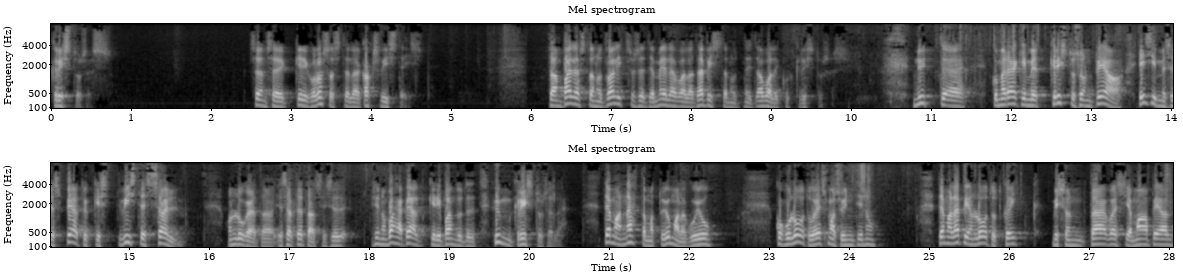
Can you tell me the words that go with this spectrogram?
Kristuses. see on see kiri kolosslastele kaks viisteist. ta on paljastanud valitsused ja meelevallad, häbistanud neid avalikult Kristuses. nüüd, eh, kui me räägime, et Kristus on pea, esimesest peatükist viisteist salm on lugeda ja sealt edasi, see siin on vahepealkiri pandud, et hümn Kristusele. tema on nähtamatu Jumala kuju, kogu loodu esmasündinu. tema läbi on loodud kõik, mis on taevas ja maa peal,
